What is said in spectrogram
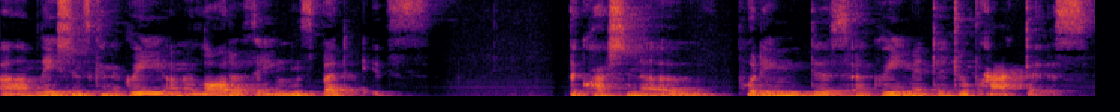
Um, nations can agree on a lot of things, but it's the question of putting this agreement into practice.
